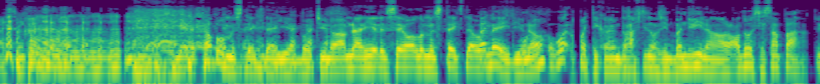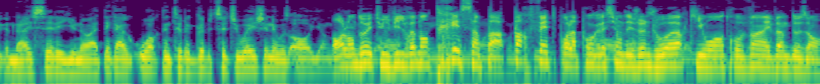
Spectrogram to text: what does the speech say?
I think- They made a couple of mistakes that year, but you know, I'm not here to say all the mistakes that were made. You know, Ouais, après, t'es quand même drafté dans une bonne ville, hein. Orlando, c'est sympa. nice city. You know, I think I walked into the good situation. It was all young. Orlando est une ville vraiment très sympa, parfaite pour la progression des jeunes joueurs qui ont entre 20 et 22 ans.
